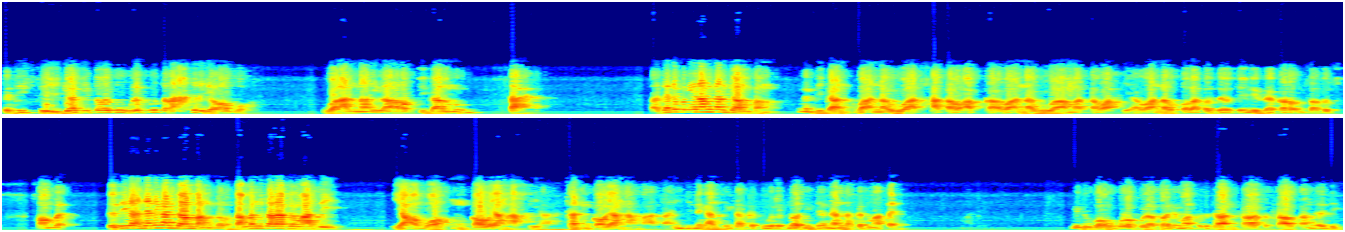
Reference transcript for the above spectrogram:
Jadi sehingga kita itu urip terakhir ya Allah. Wa anna ila rabbikal muntah. Sajane pengiran kan gampang ngendikan wa anna huwa adhaka wa abka wa anna huwa amata wa ahya wa anna khalaqa zawjaini dzakara satu sampai jadi sajane kan gampang tuh. Sampai misalnya pe mati, ya Allah engkau yang ahya dan engkau yang amata. Jenengan sing saged nguripno sing jenengan saged mati. Itu mau kalau bolak balik matur, saya, saya sesalkan. Jadi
